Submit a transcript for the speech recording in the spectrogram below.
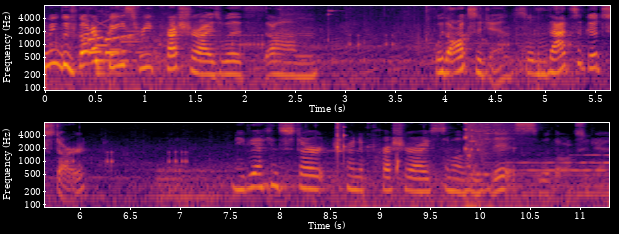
I mean, we've got our base repressurized with, um, with oxygen, so that's a good start. Maybe I can start trying to pressurize some of this with oxygen.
